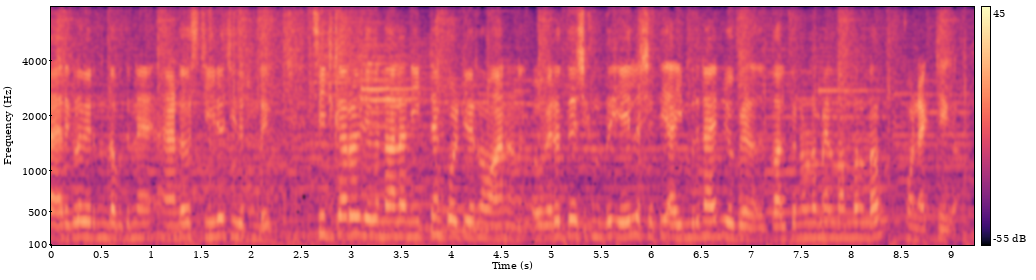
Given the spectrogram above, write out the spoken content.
ടയറുകൾ വരുന്നുണ്ട്. അതുപോലെ തന്നെ ആൻഡ് സ്റ്റീരിയോ ചെയ്തിട്ടുണ്ട്. സീറ്റ് കാറുകൾ ചെയ്തിട്ടുണ്ട് നല്ല നീറ്റ് ആൻഡ് ക്വാളിറ്റി വരുന്ന വാഹനമാണ്. വില ഉദ്ദേശിക്കുന്നത് ഏഴ് ലക്ഷത്തി അമ്പതിനായിരം രൂപയാണ്. താല്പര്യമുള്ള മേൽ നമ്പർ ഉണ്ടാവും. കോൺടാക്ട് ചെയ്യുക.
